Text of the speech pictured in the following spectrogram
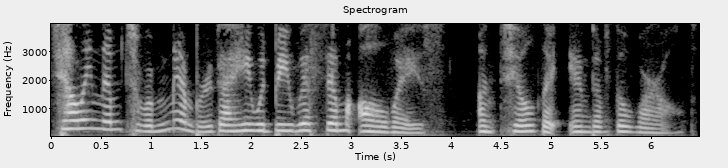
telling them to remember that he would be with them always until the end of the world.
